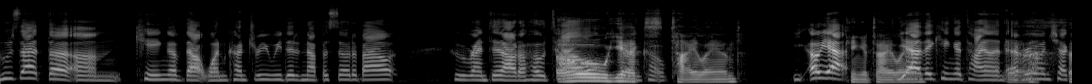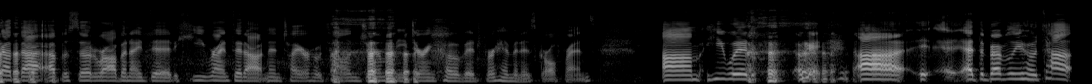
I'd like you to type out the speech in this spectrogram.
who's that the um king of that one country we did an episode about who rented out a hotel. oh yeah, it's co- Thailand. Oh yeah. King of Thailand. Yeah, the King of Thailand. Yeah. Everyone check out that episode Rob and I did. He rented out an entire hotel in Germany during COVID for him and his girlfriends. Um, he would okay. Uh, at the Beverly Hotel,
